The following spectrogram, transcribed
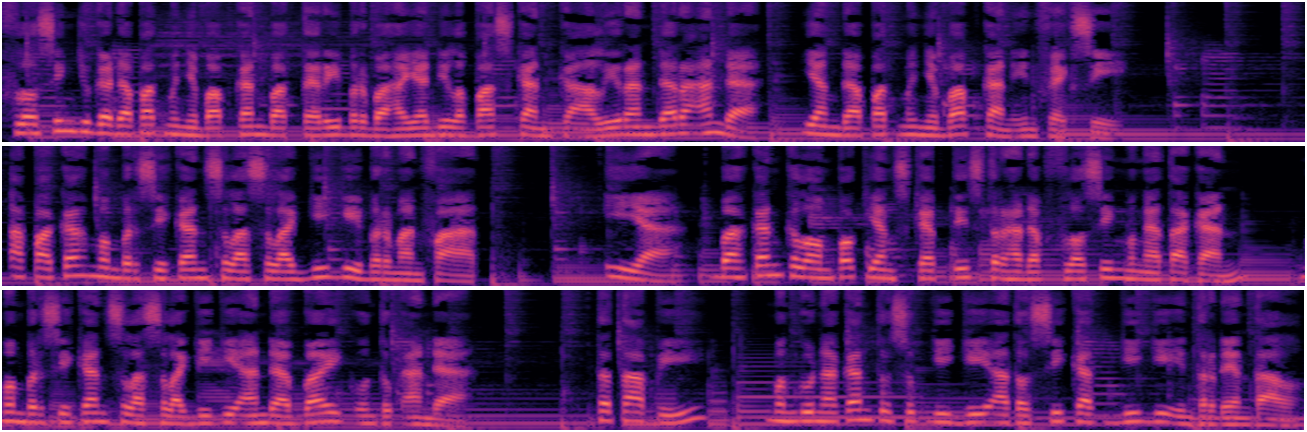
flossing juga dapat menyebabkan bakteri berbahaya dilepaskan ke aliran darah Anda, yang dapat menyebabkan infeksi. Apakah membersihkan sela-sela gigi bermanfaat? Iya, bahkan kelompok yang skeptis terhadap flossing mengatakan, membersihkan sela-sela gigi Anda baik untuk Anda. Tetapi, menggunakan tusuk gigi atau sikat gigi interdental,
